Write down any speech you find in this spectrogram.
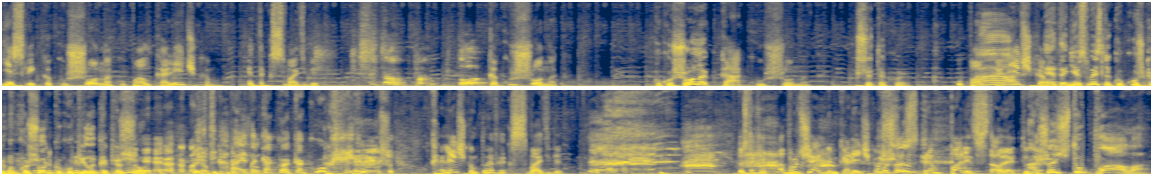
Если какушонок упал колечком, это к свадьбе. Что? Кто? Какушонок. Кукушонок? Какушонок. Что это такое? Упал А, колечком. Это не в смысле кукушка кукушонку купила капюшон. А это какой? Какой? колечком, то это как свадьбе. То есть таким обручальным колечком. Можно что за- прям палец вставлять туда. А что значит упала?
